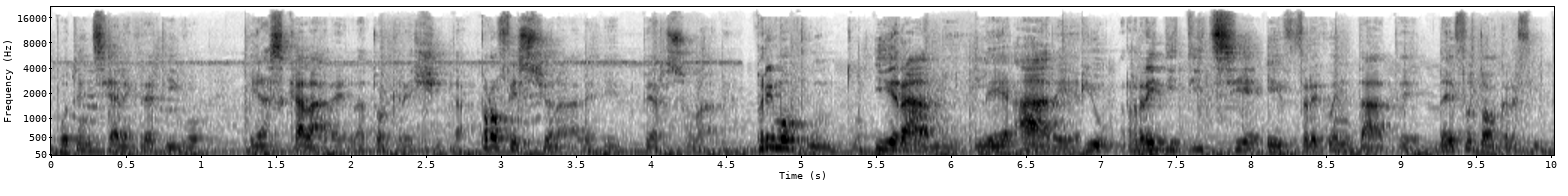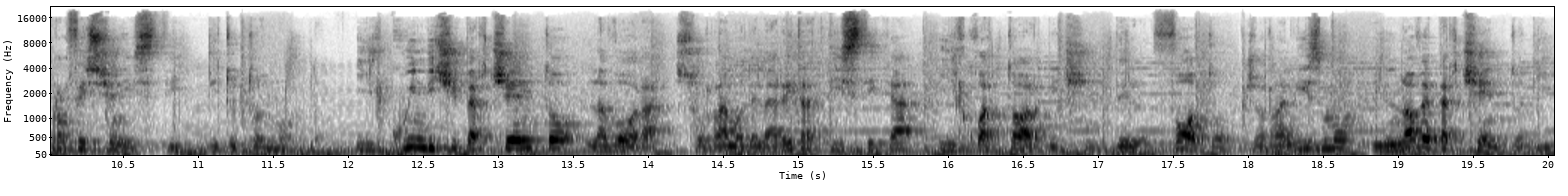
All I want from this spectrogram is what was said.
potenziale creativo e a scalare la tua crescita professionale e personale. Primo punto, i rami, le aree più redditizie e frequentate dai fotografi professionisti di tutto il mondo il 15% lavora sul ramo della ritrattistica, il 14% del fotogiornalismo, il 9% di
